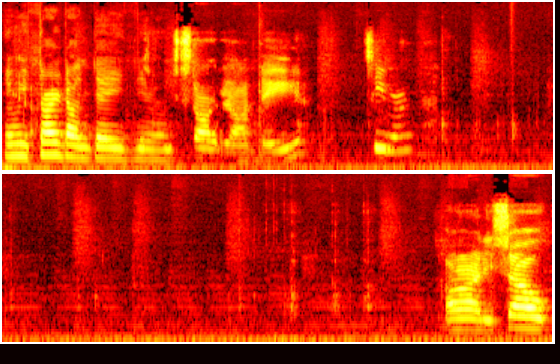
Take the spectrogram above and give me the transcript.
and we started on day zero. We started on day zero. Alrighty, so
